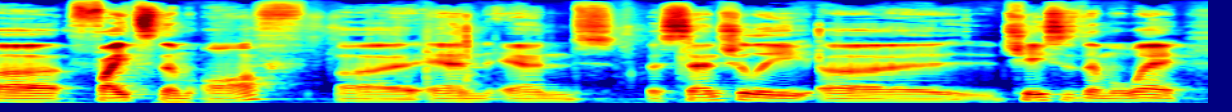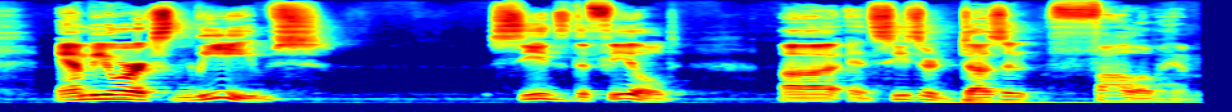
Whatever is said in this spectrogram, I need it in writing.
uh, fights them off, uh, and and essentially uh, chases them away. Ambiorix leaves, cedes the field, uh, and Caesar doesn't follow him.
